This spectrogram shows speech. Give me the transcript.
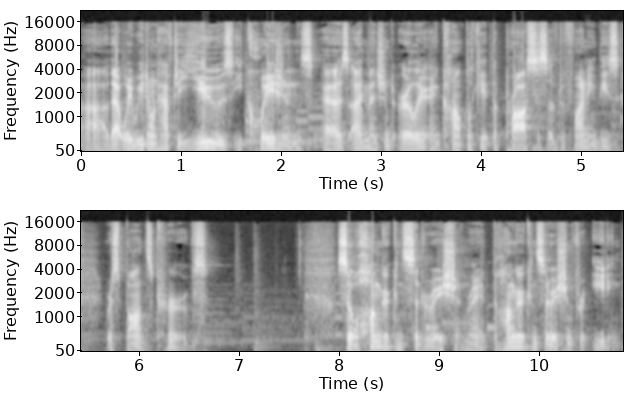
Uh, that way we don't have to use equations, as I mentioned earlier, and complicate the process of defining these response curves. So hunger consideration, right? The hunger consideration for eating.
